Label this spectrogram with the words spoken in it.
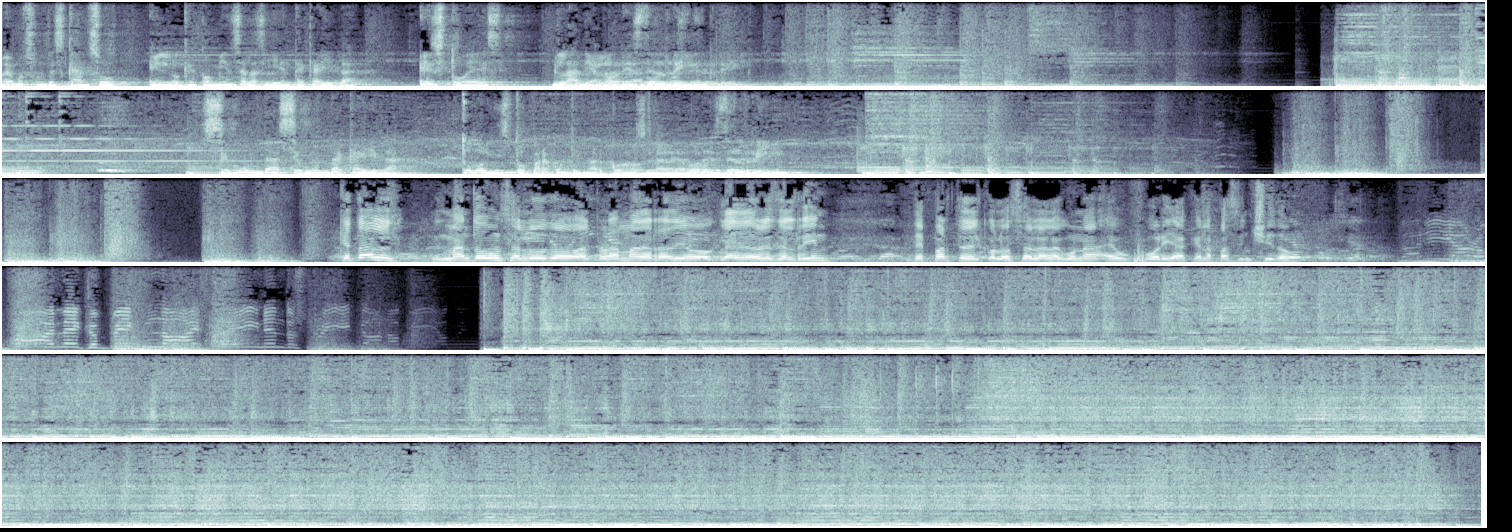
Tomemos un descanso en lo que comienza la siguiente caída. Esto es Gladiadores del Ring. Segunda, segunda caída. Todo listo para continuar con los gladiadores del ring. ¿Qué tal? Les mando un saludo al programa de radio Gladiadores del Ring de parte del Coloso de la Laguna Euforia. Que la pasen chido.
